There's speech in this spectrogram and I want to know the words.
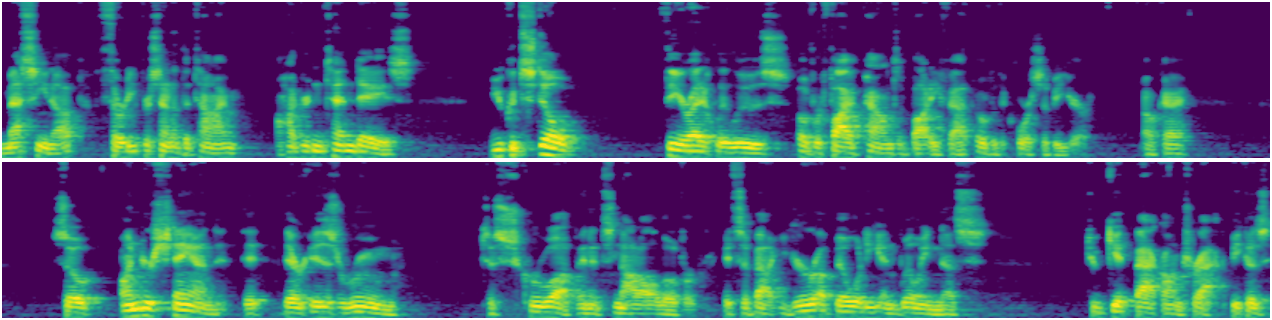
messing up 30% of the time, 110 days, you could still theoretically lose over five pounds of body fat over the course of a year. Okay? So understand that there is room to screw up and it's not all over. It's about your ability and willingness to get back on track because,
